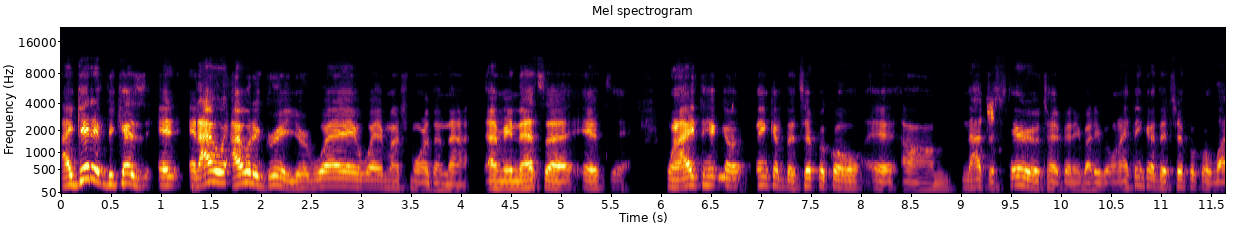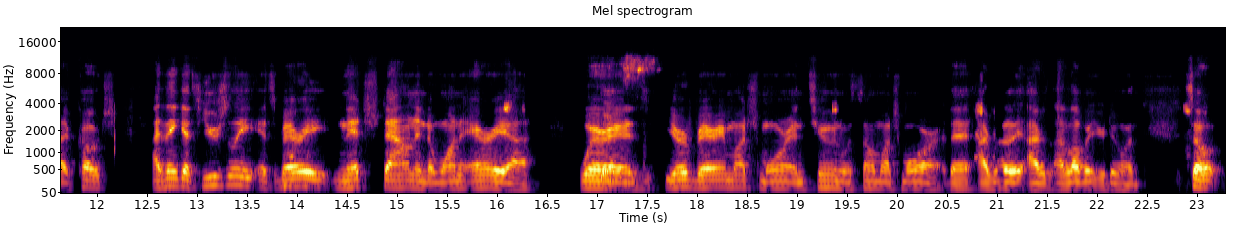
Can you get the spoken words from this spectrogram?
I get it because and, and I, w- I would agree you're way way much more than that. I mean that's a it's when I think of think of the typical eh, um not to stereotype anybody but when I think of the typical life coach I think it's usually it's very niche down into one area whereas yes. you're very much more in tune with so much more that i really I, I love what you're doing. So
